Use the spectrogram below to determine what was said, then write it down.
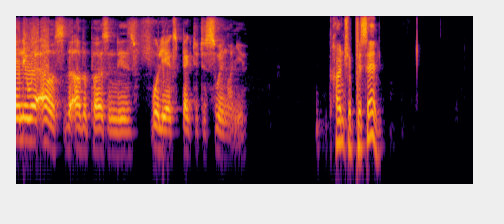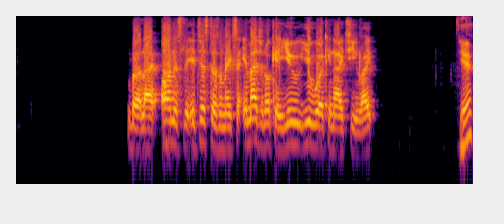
Anywhere else, the other person is fully expected to swing on you. Hundred percent. But like honestly, it just doesn't make sense. Imagine, okay, you you work in IT, right? Yeah.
